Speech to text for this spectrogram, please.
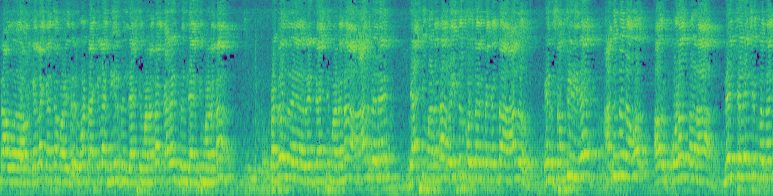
ನಾವು ಅವ್ರಿಗೆಲ್ಲ ಕೆಲಸ ಮಾಡಿದ್ರೆ ಓಟ್ ಹಾಕಿಲ್ಲ, ನೀರ್ ಬಿಲ್ ಜಾಸ್ತಿ ಮಾಡೋಣ ಕರೆಂಟ್ ಬಿಲ್ ಜಾಸ್ತಿ ಮಾಡೋಣ ಪೆಟ್ರೋಲ್ ರೇಟ್ ಜಾಸ್ತಿ ಮಾಡೋಣ. ಬೆಲೆ ಜಾಸ್ತಿ ಮಾಡೋಣ, ರೈತರು ಕೊಡ್ತಾ ಇರ್ತಕ್ಕಂತ ಹಾಲು ಏನು ಸಬ್ಸಿಡಿ ಇದೆ, ಅದನ್ನು ನಾವು ಅವ್ರು ಕೊಡೋದ್ ಬೇಡ. ನೆಕ್ಸ್ಟ್ ಎಲೆಕ್ಷನ್ ಬಂದಾಗ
